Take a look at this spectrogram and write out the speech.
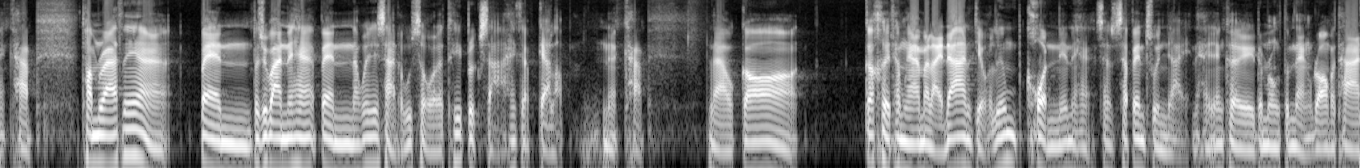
นะครับทอมรัสเนี่ยเป็นปัจจุบันนะฮะเป็นนักวิทยาศาสตร์อาวุโสและที่ปรึกษาให้กับแกลล p นะครับแล้วก็ก็เคยทำงานมาหลายด้านเกี่ยวกับเรื่องคนเนี่ยนะฮะจะเป็นส่วนใหญ่นะฮะยังเคยดำรงตำแหน่งรองประธาน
